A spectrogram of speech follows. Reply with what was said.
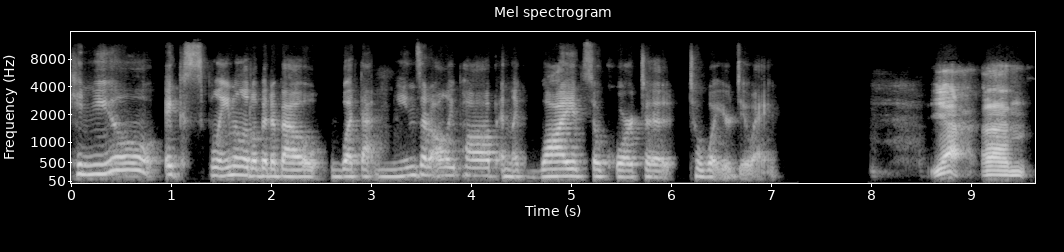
Can you explain a little bit about what that means at Olipop and like why it's so core to to what you're doing? Yeah. Um,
